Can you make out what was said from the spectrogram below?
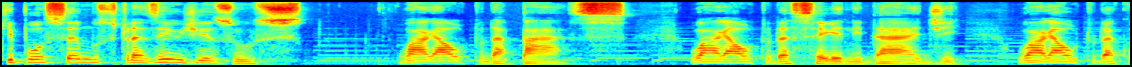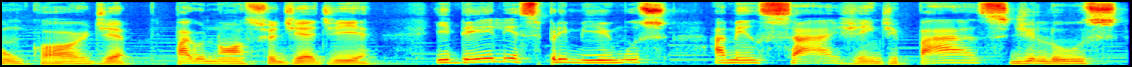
Que possamos trazer Jesus, o arauto da paz, o arauto da serenidade, o arauto da concórdia para o nosso dia a dia e dele exprimirmos a mensagem de paz, de luz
